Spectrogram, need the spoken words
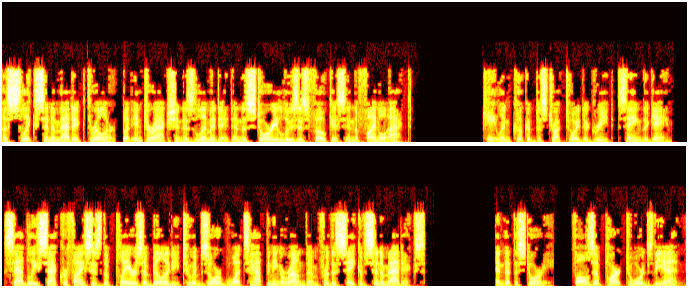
a slick cinematic thriller, but interaction is limited and the story loses focus in the final act." Caitlin Cook of Destructoid agreed, saying the game, "...sadly sacrifices the player's ability to absorb what's happening around them for the sake of cinematics," and that the story, "...falls apart towards the end."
